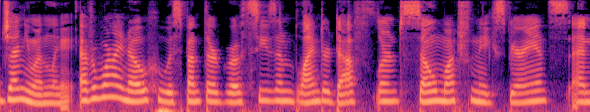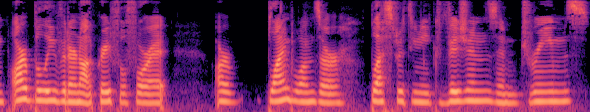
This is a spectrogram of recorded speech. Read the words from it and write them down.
genuinely, everyone I know who has spent their growth season blind or deaf learned so much from the experience and are, believe it or not, grateful for it. Our blind ones are blessed with unique visions and dreams,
